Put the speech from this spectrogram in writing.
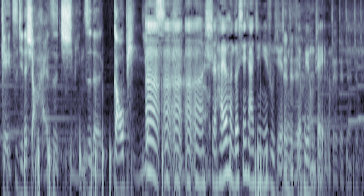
给自己的小孩子起名字的高频用词。嗯嗯嗯嗯嗯，是，还有很多仙侠剧女主角的名字也会用这个。对对对对对。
